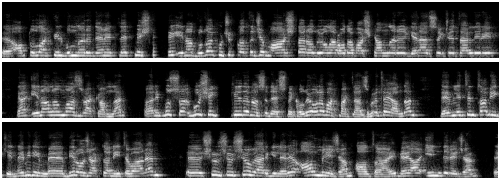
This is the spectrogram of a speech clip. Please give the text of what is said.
Ee, Abdullah Gül bunları denetletmişti. İna dudak uçuklatıcı maaşlar alıyorlar oda başkanları, genel sekreterleri. Yani inanılmaz rakamlar. Yani bu bu şekilde nasıl destek oluyor ona bakmak lazım. Öte yandan devletin tabii ki ne bileyim e, 1 Ocak'tan itibaren e, şu şu şu vergileri almayacağım 6 ay veya indireceğim. E,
